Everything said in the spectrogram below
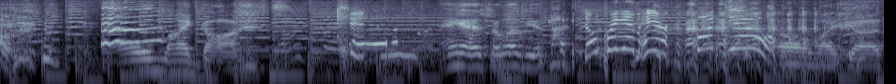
Oh my god. Kim! Hey Ash, I love you. Don't bring him here! Fuck you! Oh my god.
